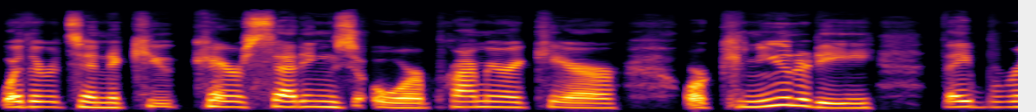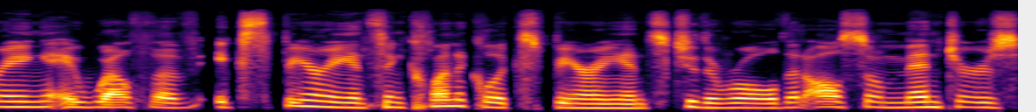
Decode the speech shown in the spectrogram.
whether it's in acute care settings or primary care or community, they bring a wealth of experience and clinical experience to the role that also mentors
